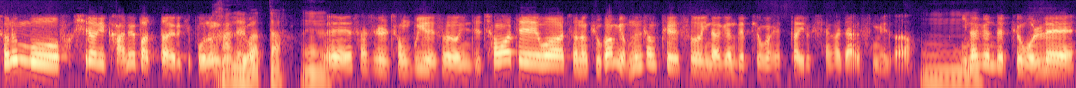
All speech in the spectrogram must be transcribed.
저는 뭐 확실하게 간을 봤다 이렇게 보는 간을 거죠. 봤다. 예. 네, 사실 정부에서 이제 청와대와 저는 교감이 없는 상태에서 이낙연 대표가 했다 이렇게 생각하지 않습니다. 음, 이낙연 대표 원래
